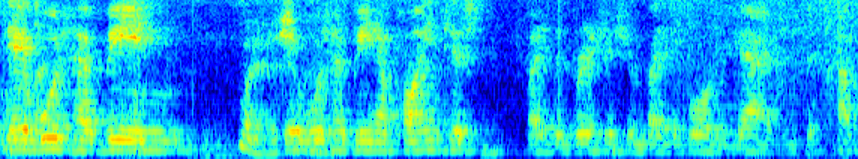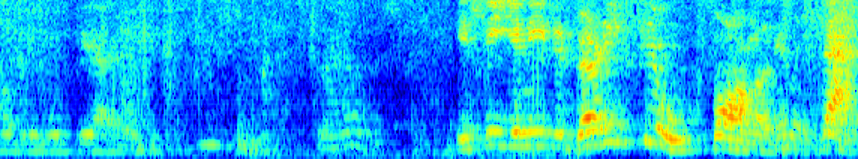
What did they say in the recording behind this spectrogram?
they would have been, Well, they would have been appointed by the British and by the Board of Guardians, they probably would be Irish. You see, you needed very few formal staff.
